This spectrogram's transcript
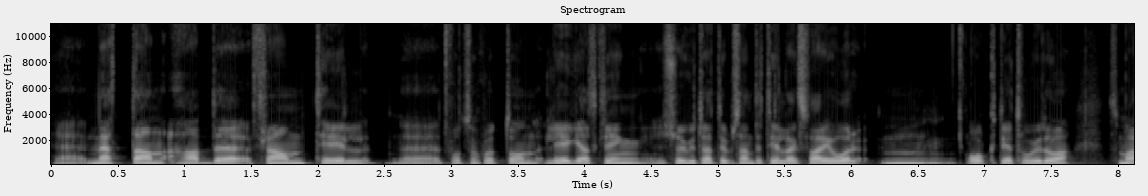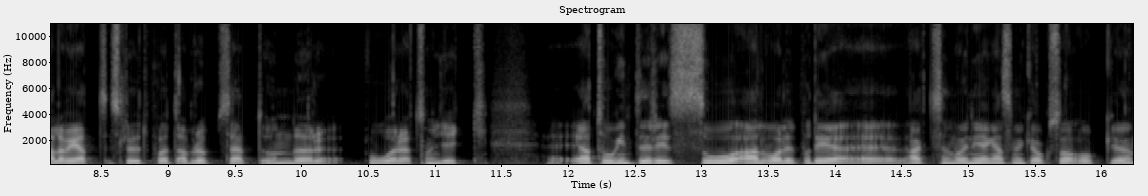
Eh, Nettan hade fram till eh, 2017 legat kring 20-30 i tillväxt varje år mm, och det tog ju då som alla vet slut på ett abrupt sätt under året som gick. Eh, jag tog inte så allvarligt på det. Eh, aktien var ju ner ganska mycket också och eh,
